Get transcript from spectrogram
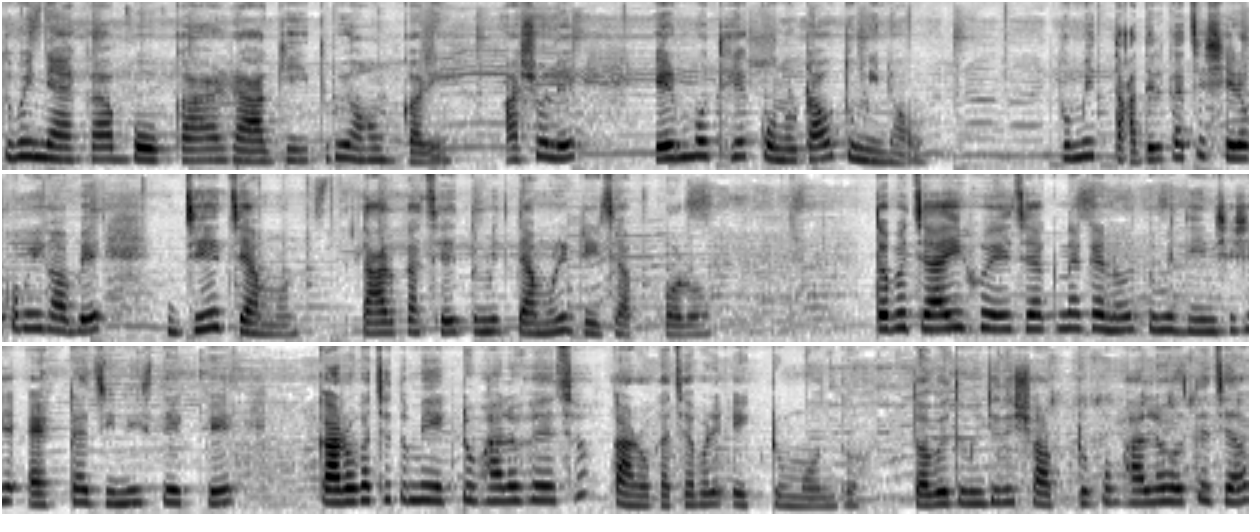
তুমি ন্যাকা, বোকা, রাগী, তুমি অহংকারী। আসলে এর মধ্যে কোনোটাও তুমি নও। তুমি তাদের কাছে সেরকমই হবে যে যেমন, তার কাছে তুমি তেমনই ডিজার্ভ করো। তবে যাই হয়ে যাক না কেন, তুমি দিন শেষে একটা জিনিস দেখবে, কারও কাছে তুমি একটু ভালো হয়েছো, কারও কাছে আবার একটু মন্দ। তবে তুমি যদি সবটুকু ভালো হতে যাও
